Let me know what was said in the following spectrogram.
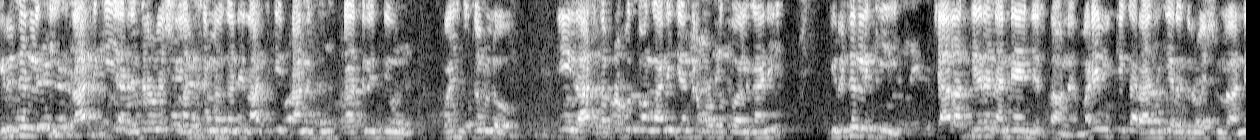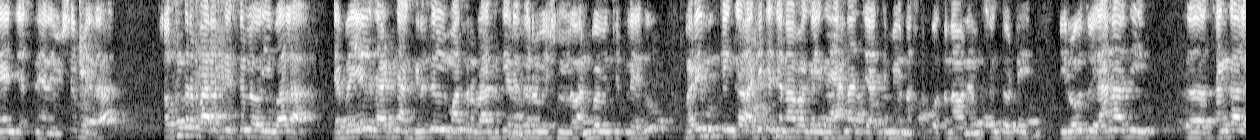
గిరిజనులకి రాజకీయ రిజర్వేషన్ అంశంలో కానీ రాజకీయ ప్రాతినిధ్యం ప్రాతినిధ్యం వహించడంలో ఈ రాష్ట్ర ప్రభుత్వం కానీ కేంద్ర ప్రభుత్వాలు కానీ గిరిజనులకి చాలా తీరని అన్యాయం చేస్తూ ఉన్నాయి. మరీ ముఖ్యంగా రాజకీయ రిజర్వేషన్లో అన్యాయం చేస్తున్నాయి అనే విషయం మీద స్వతంత్ర భారతదేశంలో ఇవాళ డెబ్బై ఏళ్ళు దాటిన గిరిజనులు మాత్రం రాజకీయ రిజర్వేషన్లు అనుభవించట్లేదు. మరీ ముఖ్యంగా అధిక జనాభా కలిగిన యానాది జాతి మేము నష్టపోతున్నాం అనే అంశంతో ఈరోజు యానాది సంఘాల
